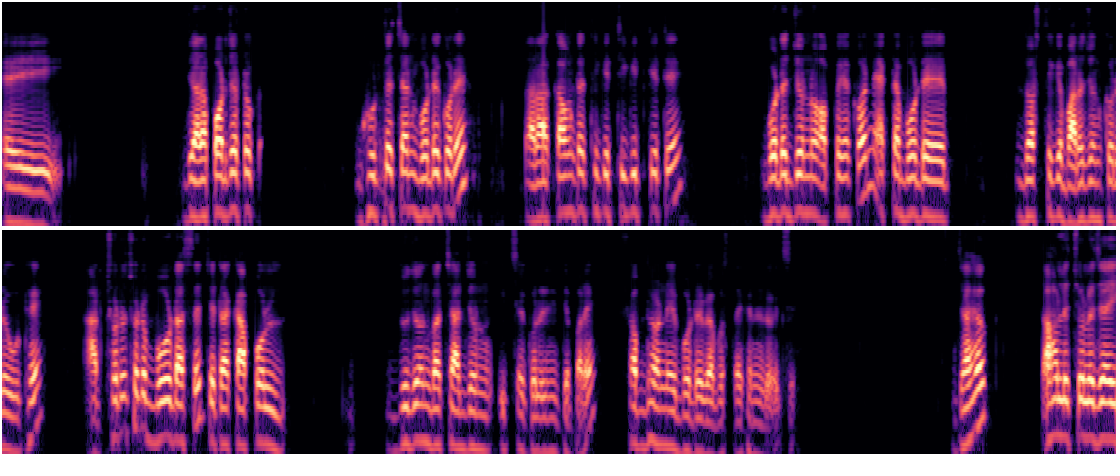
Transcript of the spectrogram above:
এই যারা পর্যটক ঘুরতে চান বোটে করে, তারা কাউন্টার থেকে টিকিট কেটে বোর্ডের জন্য অপেক্ষা করেন। একটা বোর্ডে দশ থেকে বারো জন করে উঠে। আর ছোট ছোট বোর্ড আছে যেটা কাপল দুজন বা চারজন ইচ্ছে করে নিতে পারে। সব ধরনের বোর্ডের ব্যবস্থা এখানে রয়েছে। যাই হোক, তাহলে চলে যাই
